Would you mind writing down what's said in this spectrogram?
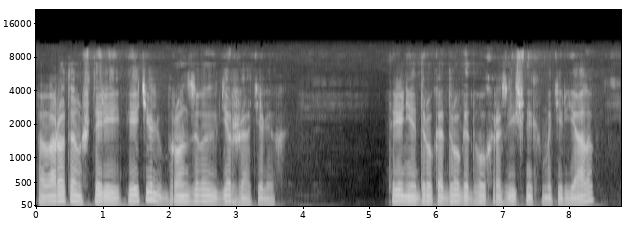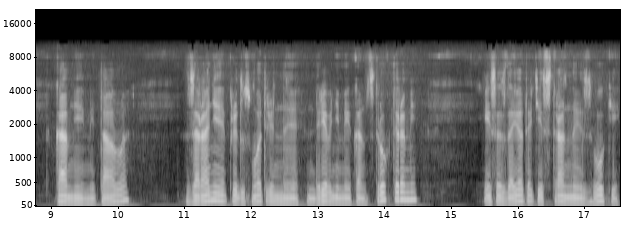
поворотом штырей петель в бронзовых держателях трение друг от друга двух различных материалов, камня и металла, заранее предусмотренные древними конструкторами, и создает эти странные звуки,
